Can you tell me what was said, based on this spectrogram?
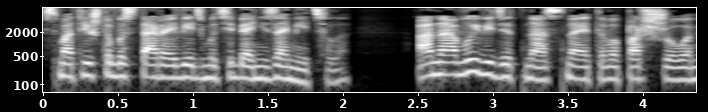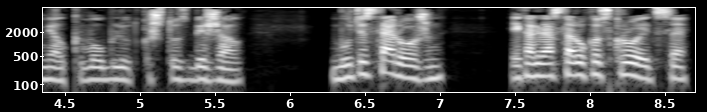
«Смотри, чтобы старая ведьма тебя не заметила. Она выведет нас на этого паршивого мелкого ублюдка, что сбежал. Будь осторожен, и когда старуха скроется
